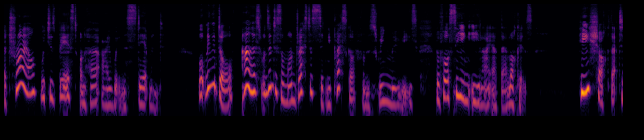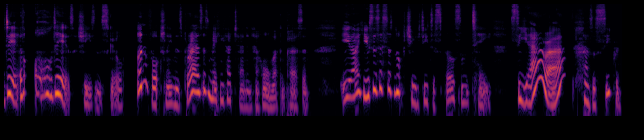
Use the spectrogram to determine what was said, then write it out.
a trial which is based on her eyewitness statement. Opening the door, Alice runs into someone dressed as Sidney Prescott from the Scream movies before seeing Eli at their lockers. He's shocked that today, of all days, she's in school. Unfortunately, Ms. Perez is making her turn in her homework in person. Eli uses this as an opportunity to spill some tea. Sierra has a secret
